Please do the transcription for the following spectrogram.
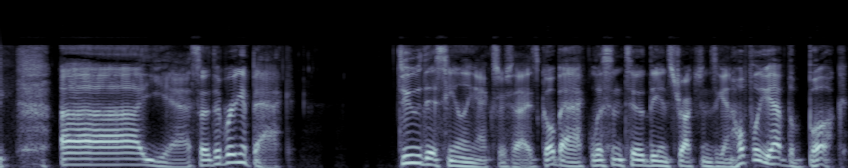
uh, yeah. So to bring it back, do this healing exercise. Go back, listen to the instructions again. Hopefully, you have the book,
